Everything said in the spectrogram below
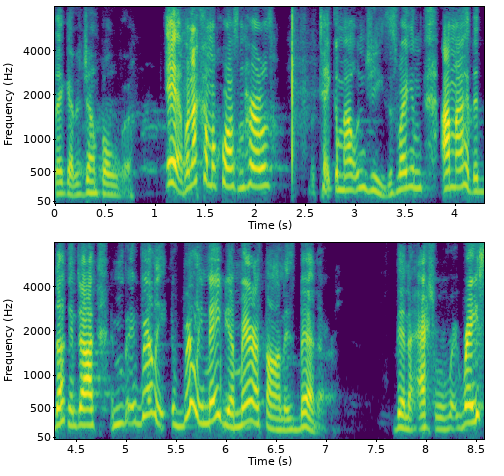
They got to jump over. Yeah, when I come across some hurdles, take them out in Jesus. Right? I might have to duck and dodge. Really, really, maybe a marathon is better than an actual race.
